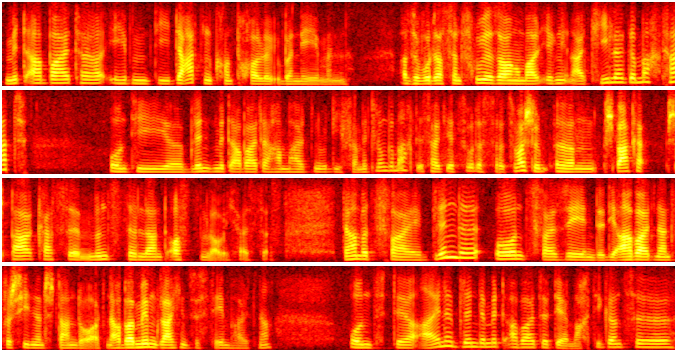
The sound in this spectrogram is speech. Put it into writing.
Mitarbeiter eben die Datenkontrolle übernehmen. Also wo das dann früher, sagen wir mal, irgendein ITler gemacht hat und die äh, blinden Mitarbeiter haben halt nur die Vermittlung gemacht. Ist halt jetzt so, dass äh, zum Beispiel ähm, Sparka Sparkasse Münsterland Osten, glaube ich, heißt das. Da haben wir zwei Blinde und zwei Sehende, die arbeiten an verschiedenen Standorten, aber mit dem gleichen System halt. Ne? Und der eine blinde Mitarbeiter, der macht die ganze,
